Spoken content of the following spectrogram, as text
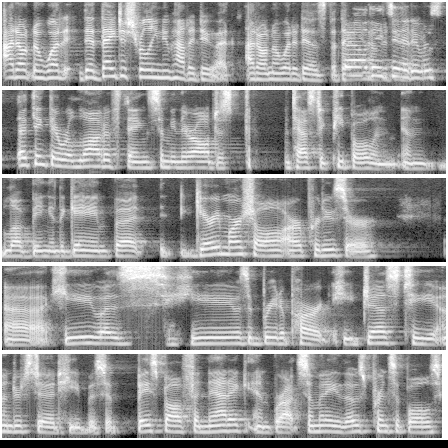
I don't know what it, they just really knew how to do it. I don't know what it is, but they well they did. It. it was I think there were a lot of things. I mean, they're all just fantastic people and, and love being in the game. But Garry Marshall, our producer, uh, he was he was a breed apart. He just he understood. He was a baseball fanatic and brought so many of those principles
